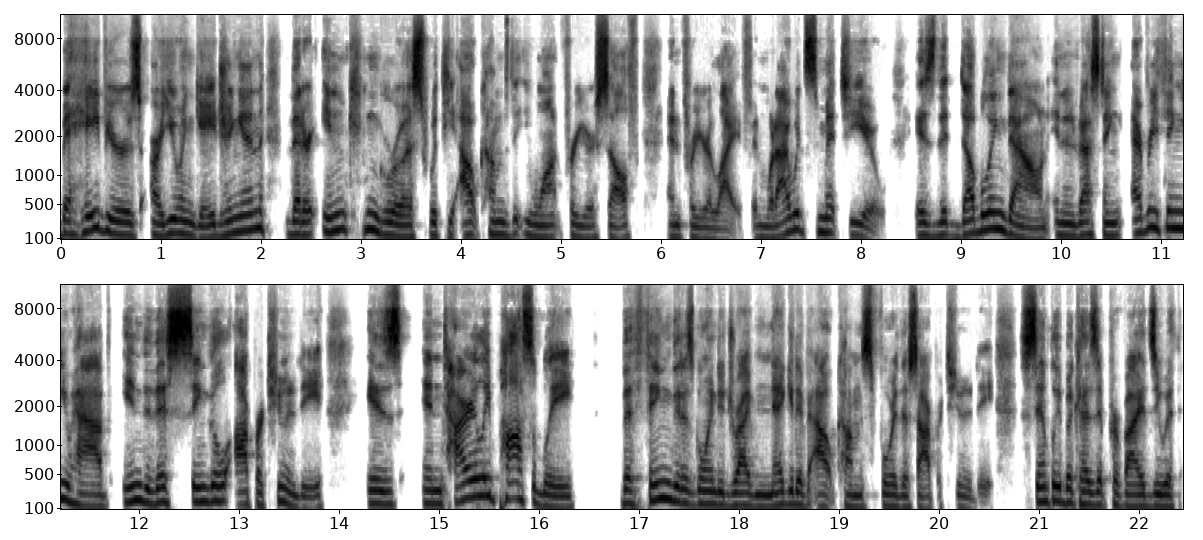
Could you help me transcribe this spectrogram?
behaviors are you engaging in that are incongruous with the outcomes that you want for yourself and for your life? And what i would submit to you is that doubling down and investing everything you have into this single opportunity is entirely possibly the thing that is going to drive negative outcomes for this opportunity simply because it provides you with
